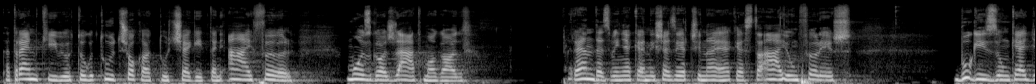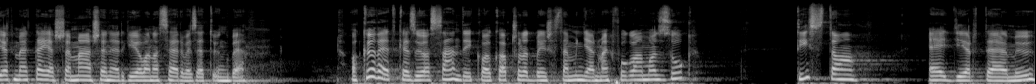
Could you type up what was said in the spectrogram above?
Tehát rendkívül tud, sokat tud segíteni. Állj föl, mozgasd át magad. Rendezvényeken is ezért csinálják ezt, a álljunk föl, és bugizzunk egyet, mert teljesen más energia van a szervezetünkbe. A következő a szándékkal kapcsolatban, és aztán mindjárt megfogalmazzuk, tiszta, egyértelmű,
